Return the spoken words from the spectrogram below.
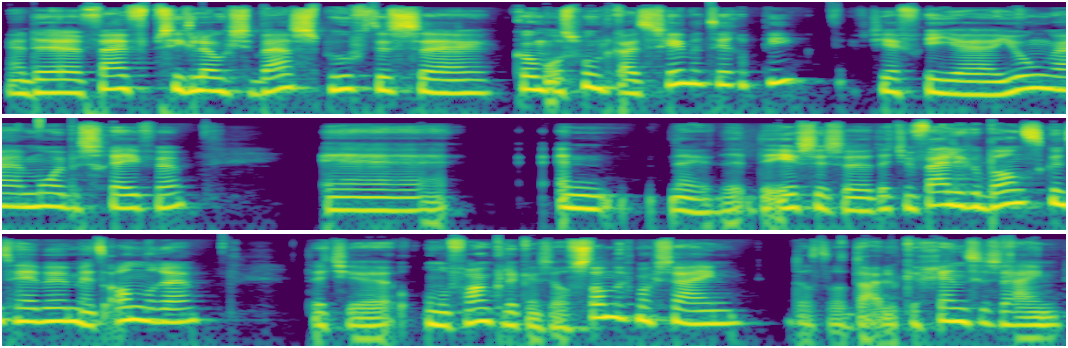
Ja, de vijf psychologische basisbehoeftes uh, komen oorspronkelijk uit schematherapie. Heeft Jeffrey uh, Jong uh, mooi beschreven. en nee, de, de, eerste is dat je een veilige band kunt hebben met anderen. Dat je onafhankelijk en zelfstandig mag zijn. Dat er duidelijke grenzen zijn.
